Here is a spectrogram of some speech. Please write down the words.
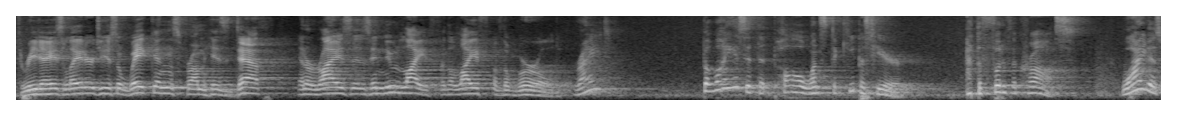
Three days later, Jesus awakens from his death and arises in new life for the life of the world, right? But why is it that Paul wants to keep us here at the foot of the cross? Why does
